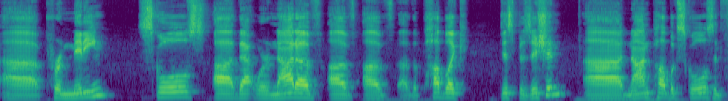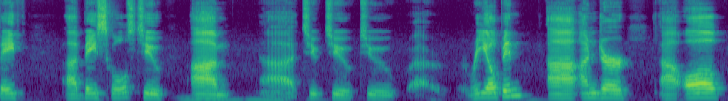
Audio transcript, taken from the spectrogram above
uh, permitting schools uh, that were not of of of, the public disposition, non-public schools and faith-based schools to um, to to to reopen uh, under uh, all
